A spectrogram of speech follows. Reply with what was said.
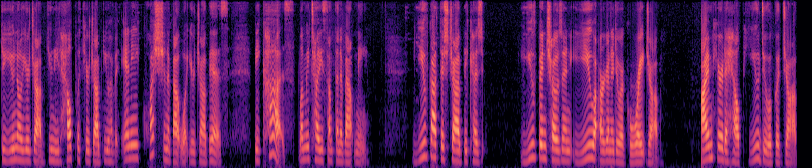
Do you know your job? Do you need help with your job? Do you have any question about what your job is?" Because let me tell you something about me. You've got this job because you've been chosen. You are going to do a great job. I'm here to help you do a good job.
